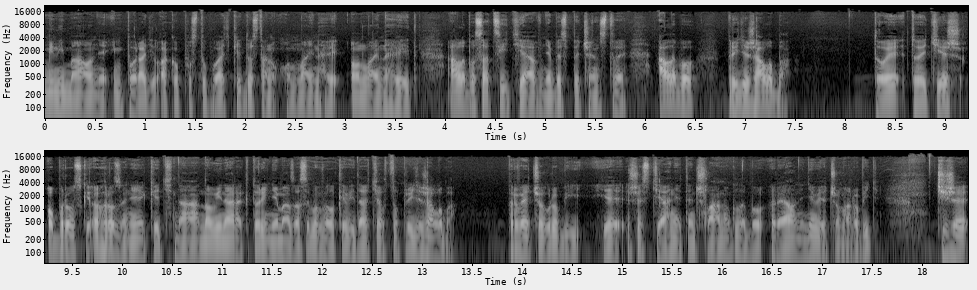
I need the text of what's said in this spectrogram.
minimálne im poradil, ako postupovať, keď dostanú online, hate, online hate, alebo sa cítia v nebezpečenstve, alebo príde žaloba. To je, to je tiež obrovské ohrozenie, keď na novinára, ktorý nemá za sebou veľké vydateľstvo, príde žaloba. Prvé, čo urobí, je, že stiahne ten článok, lebo reálne nevie, čo má robiť. Čiže e,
